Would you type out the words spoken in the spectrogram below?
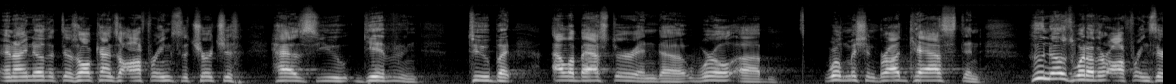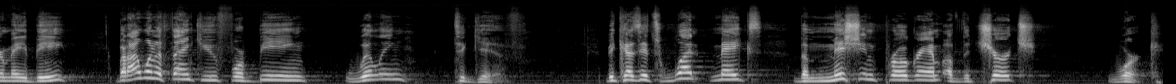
and I know that there's all kinds of offerings the church has you give and to, but Alabaster and uh, World, uh, World Mission Broadcast, and who knows what other offerings there may be. But I want to thank you for being willing to give because it's what makes the mission program of the church work.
